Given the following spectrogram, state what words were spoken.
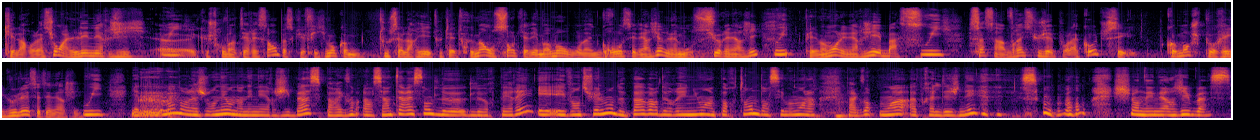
qui est la relation à l'énergie, euh, que je trouve intéressant parce qu'effectivement, comme tout salarié et tout être humain, on sent qu'il y a des moments où on a une grosse énergie, on est même en surénergie, oui. puis il y a des moments où l'énergie est basse. Oui. Ça, c'est un vrai sujet pour la coach, c'est comment je peux réguler cette énergie Oui, il y a des moments dans la journée où on est en énergie basse, par exemple. Alors c'est intéressant de le, repérer et éventuellement de ne pas avoir de réunion importante dans ces moments-là. Par exemple, moi, après le déjeuner, souvent, je suis en énergie basse.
